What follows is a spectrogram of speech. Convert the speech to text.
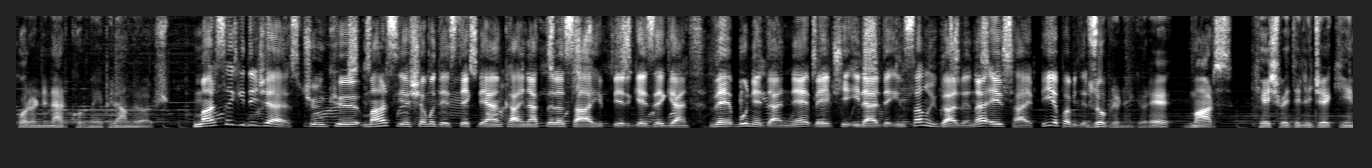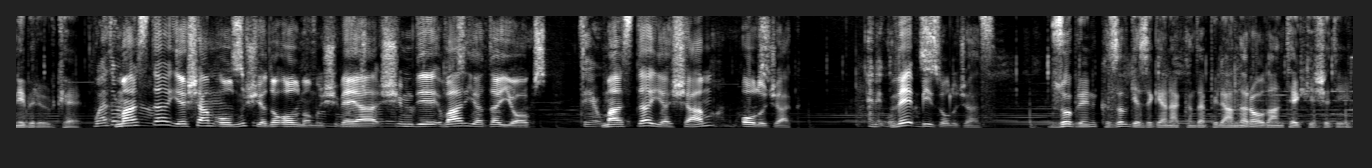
koloniler kurmayı planlıyor. Mars'a gideceğiz çünkü Mars yaşamı destekleyen kaynaklara sahip bir gezegen ve bu nedenle belki ileride insan uygarlığına ev sahipliği yapabiliriz. Zubrin'e göre Mars keşfedilecek yeni bir ülke. Mars'ta yaşam olmuş ya da olmamış veya şimdi var ya da yok. Mars'ta yaşam olacak ve biz olacağız. Zubrin kızıl gezegen hakkında planları olan tek kişi değil.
